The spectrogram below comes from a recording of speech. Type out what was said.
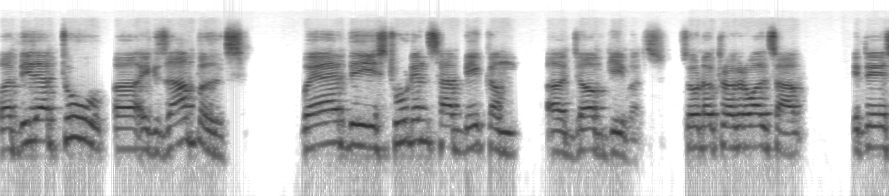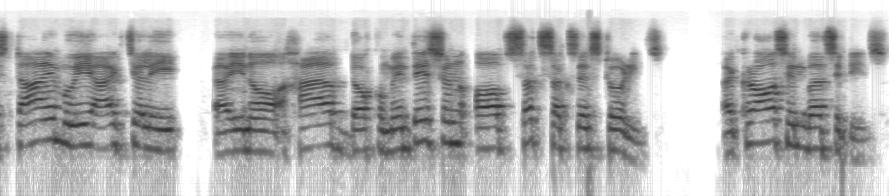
but these are two uh, examples where the students have become uh, job givers. So dr agarwal sahab it is time we actually uh, you know, have documentation of such success stories across universities.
